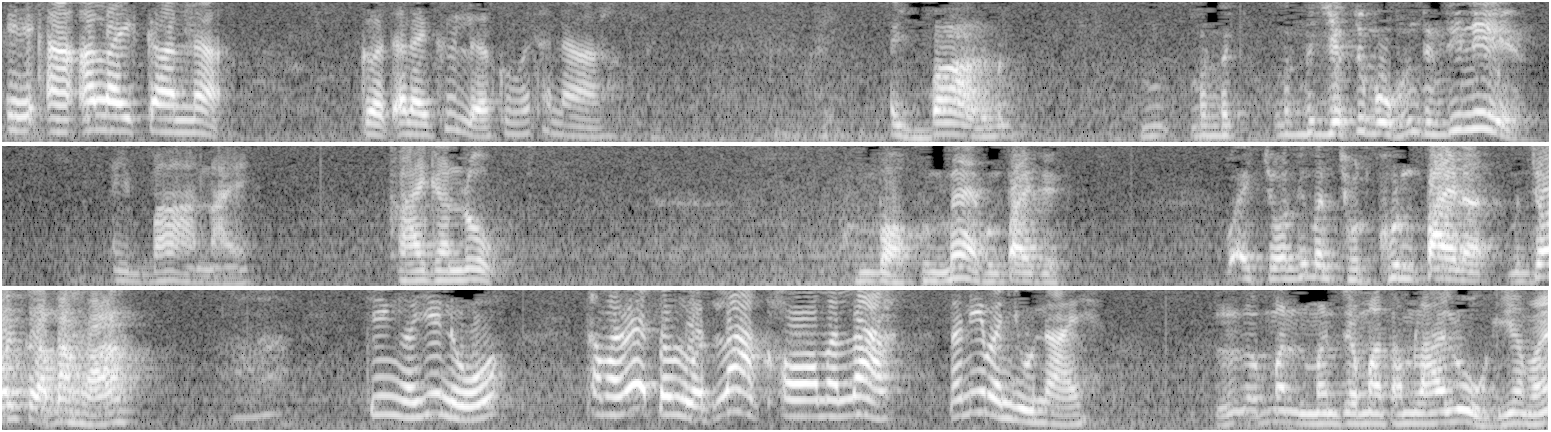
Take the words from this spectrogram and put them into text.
เอะอะอะไรกันน่ะ เกิดอะไรขึ้นเหรอคุณวัฒนา ไอ้บ้าเนี่ยมันมัน มัน มันมาเหยียบจมูกผมถึงที่นี่ ไอ้บ้าไหน ใครกันลูก คุณบอกคุณแม่คุณไปสิ ว่าไอ้โจรที่มันฉุดคุณไปน่ะ มันย้อนกลับมาหา จริงเหรอยี่หนูทำไมแม่ตำรวจลากคอมันล่ะ แล้วนี่มันอยู่ไหน แล้วมันมันจะมาทำร้ายลูกอย่างเงี้ยไหม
